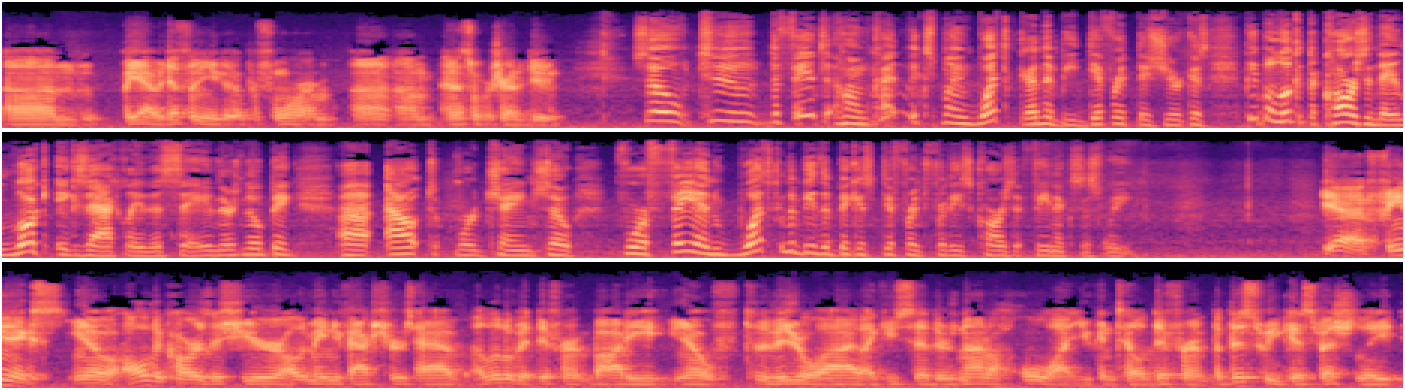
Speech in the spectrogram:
Um, but yeah, we definitely need to go perform, um, and that's what we're trying to do. So, to the fans at home, kind of explain what's going to be different this year because people look at the cars and they look exactly the same. There's no big uh, outward change. So, for a fan, what's going to be the biggest difference for these cars at Phoenix this week? Yeah, Phoenix, you know, all the cars this year, all the manufacturers have a little bit different body, you know, to the visual eye. Like you said, there's not a whole lot you can tell different. But this week, especially,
